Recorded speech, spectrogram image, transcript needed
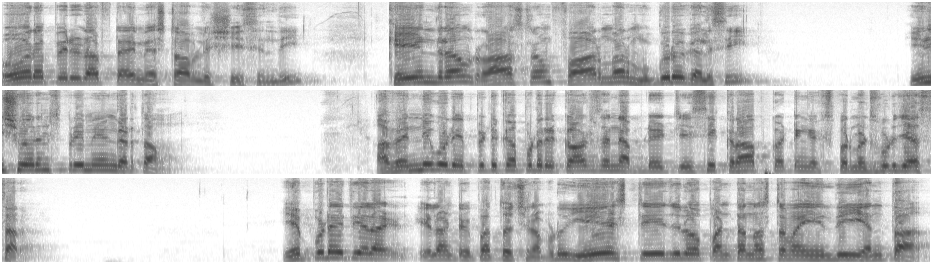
over a period of time establish చేసింది. కేంద్రం రాష్ట్రం ఫార్మర్ ముగ్గురు కలిసి ఇన్సూరెన్స్ ప్రీమియం కడతాం. అవన్నీ కూడా ఎప్పటికప్పుడు రికార్డ్స్ అన్ని అప్డేట్ చేసి క్రాప్ కటింగ్ ఎక్స్పెరిమెంట్స్ కూడా చేస్తారు. ఎప్పుడైతే ఇలా ఇలాంటి విపత్తు వచ్చినప్పుడు ఏ స్టేజ్లో పంట నష్టమైంది ఎంత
